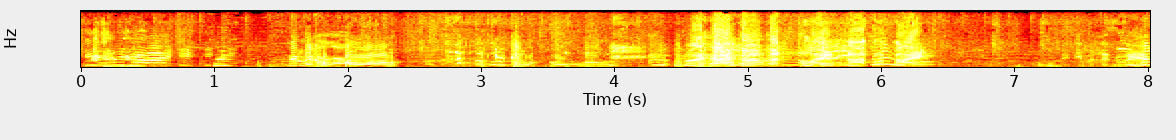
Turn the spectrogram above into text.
คิวได้นี่แหละครับโตครับโตเฮ้ยมันต่อยฆ่าตัวตายไอ้นี่มันเล่นเวท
